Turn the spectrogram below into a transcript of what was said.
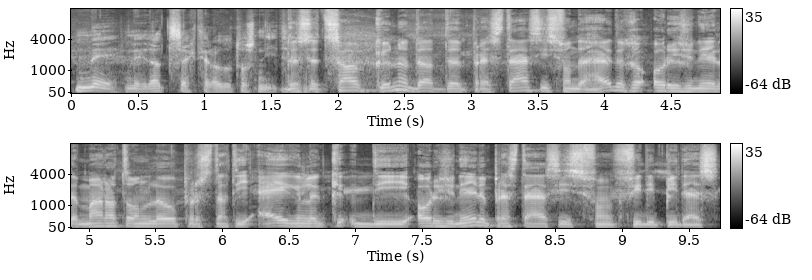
Nee, nee, dat zegt Herodotus niet. Dus het zou kunnen dat de prestaties van de huidige originele marathonlopers, dat die eigenlijk die originele prestaties van Philippides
